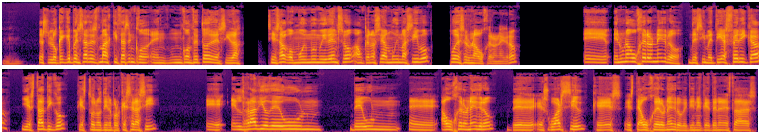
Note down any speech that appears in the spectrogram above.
Entonces, lo que hay que pensar es más quizás en un concepto de densidad. Si es algo muy, muy, muy denso, aunque no sea muy masivo, puede ser un agujero negro. Eh, en un agujero negro de simetría esférica y estático, que esto no tiene por qué ser así, eh, el radio de un, de un eh, agujero negro de Schwarzschild, que es este agujero negro que tiene que tener estas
